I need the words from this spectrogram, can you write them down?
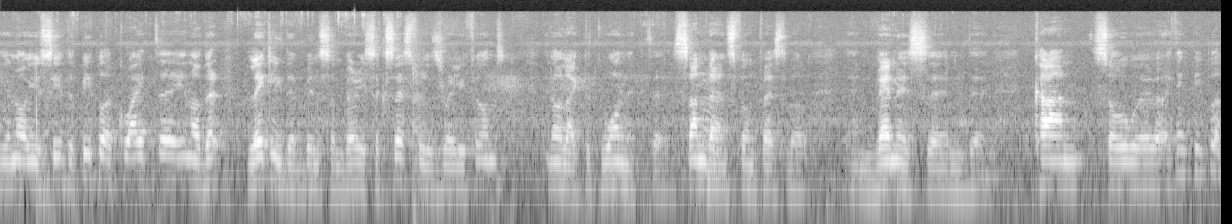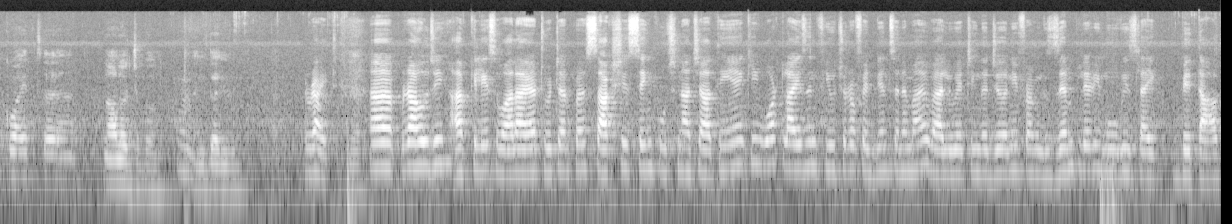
you know, you see that people are quite, uh, you know, that lately there've been some very successful Israeli films, you know, like that won at the Sundance. Mm. Film Festival and Venice and uh, Cannes. So uh, I think people are quite uh, knowledgeable. Mm. And then. Right. Yeah. Uh, Rahul Ji, आपके लिए सवाल आया ट्विटर पर साक्षी सिंह पूछना चाहती हैं what lies in future of Indian cinema evaluating the journey from exemplary movies like Betab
